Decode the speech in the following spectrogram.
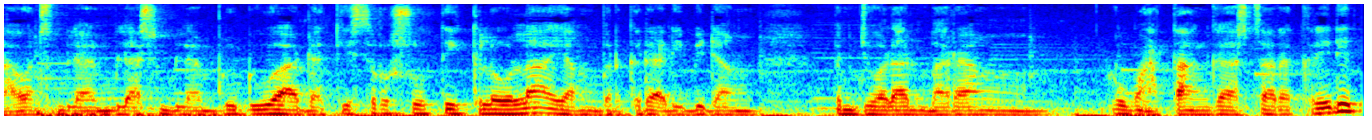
Tahun 1992 ada Kisru Suti Kelola yang bergerak di bidang penjualan barang rumah tangga secara kredit.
